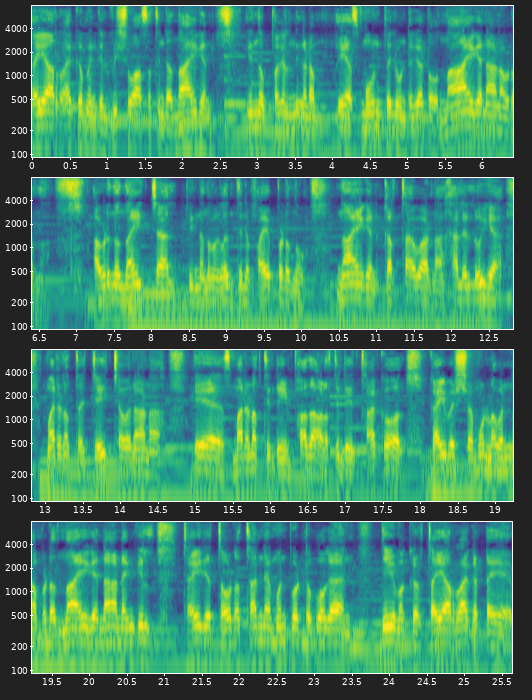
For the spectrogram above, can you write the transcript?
തയ്യാറാകുമെങ്കിൽ വിശ്വാസത്തിന്റെ നായകൻ ഇന്ന് പകൽ നിങ്ങളുടെ എസ് മുൻപിലുണ്ട് കേട്ടോ. നായകനാണ് അവിടുന്ന്. അവിടുന്ന് നയിച്ചാൽ പിന്നെ നമ്മൾ എന്തിന് ഭയപ്പെടുന്നു? നായകൻ കർത്താവാണ്. ഹലലൂയ മരണത്തെ ജയിച്ചവനാണ്. മരണത്തിന്റെയും പാതാളത്തിന്റെയും താക്കോൽ കൈവശമുള്ളവൻ നമ്മുടെ നായകനാണെങ്കിൽ ധൈര്യത്തോടെ തന്നെ മുൻപോട്ട് പോകാൻ ദൈവമക്കൾ തയ്യാറാകട്ടെ.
